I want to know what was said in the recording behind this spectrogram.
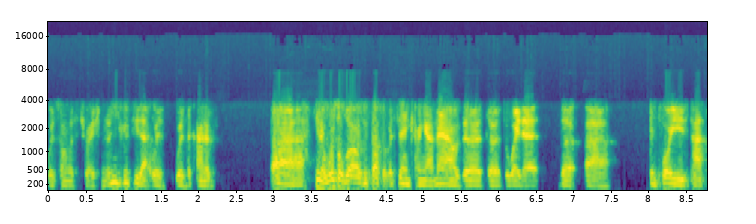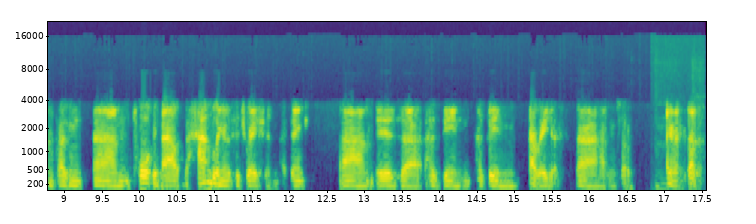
with some of the situations, and you can see that with with the kind of uh, you know whistleblowers and stuff that we're seeing coming out now. The the the way that the uh, employees, past and present, um, talk about the handling of the situation, I think, um, is uh, has been has been outrageous. Um, so anyway, that's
